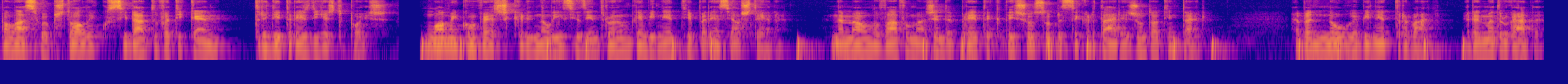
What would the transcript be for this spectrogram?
Palácio Apostólico, cidade do Vaticano, 33 dias depois. Um homem com vestes cardinalícias entrou num gabinete de aparência austera. Na mão levava uma agenda preta que deixou sobre a secretária junto ao tinteiro. Abandonou o gabinete de trabalho. Era de madrugada,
